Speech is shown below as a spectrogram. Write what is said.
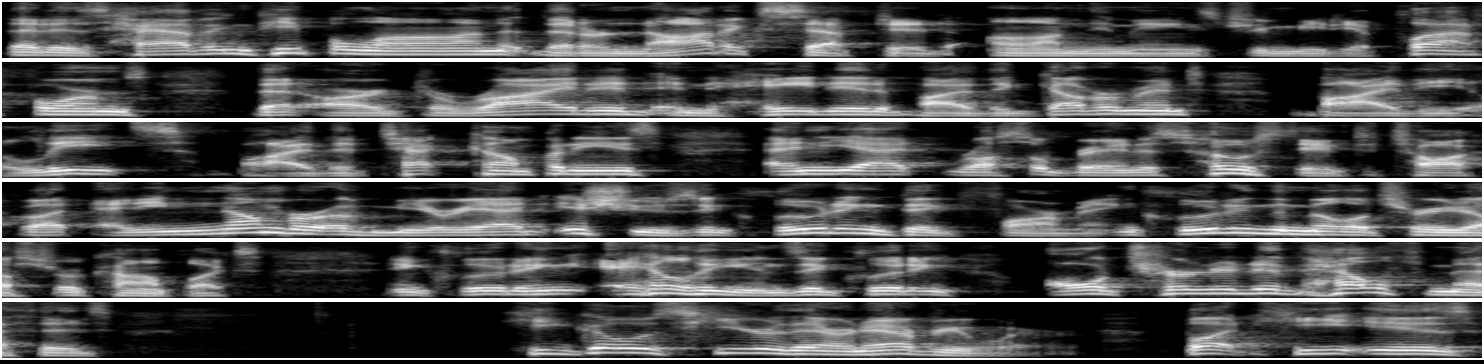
that is having people on that are not accepted on the mainstream media platforms, that are derided and hated by the government, by the elites, by the tech companies. And yet, Russell Brand is hosting to talk about any number of myriad issues, including big pharma, including the military industrial complex, including aliens, including alternative health methods. He goes here, there, and everywhere but he is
